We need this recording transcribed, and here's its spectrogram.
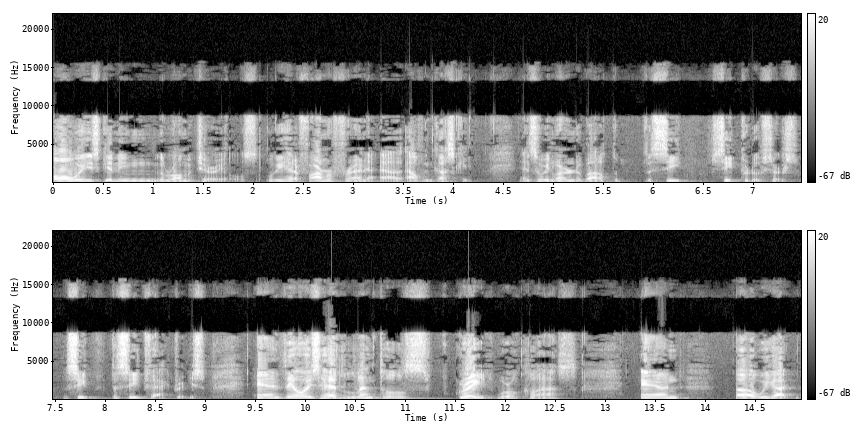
always getting the raw materials. We had a farmer friend, uh, Alvin Gusky, and so we learned about the, the seed seed producers, the seed the seed factories, and they always had lentils, great, world class, and uh, we got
